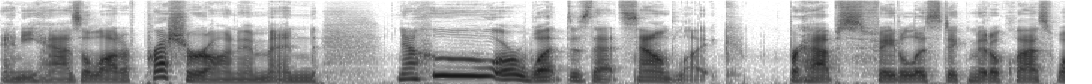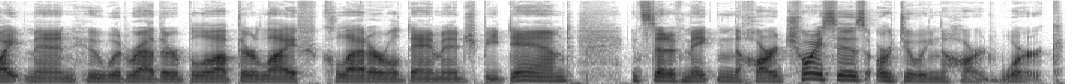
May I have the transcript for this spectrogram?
and he has a lot of pressure on him, and now who or what does that sound like? Perhaps fatalistic middle class white men who would rather blow up their life, collateral damage, be damned, instead of making the hard choices or doing the hard work.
